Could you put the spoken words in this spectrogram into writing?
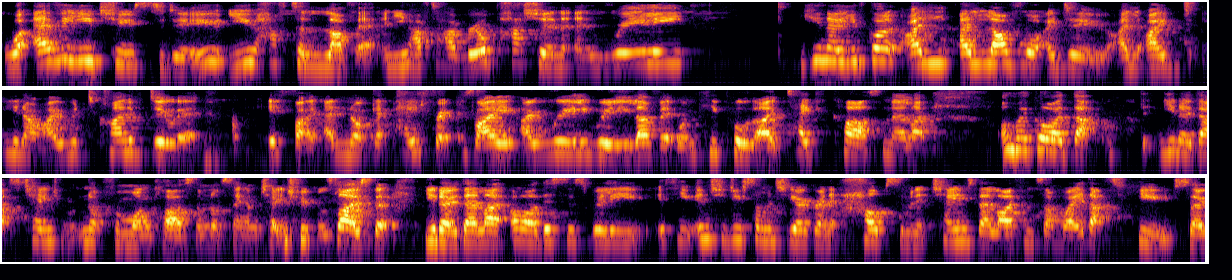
whatever you choose to do, you have to love it and you have to have real passion and really you know you've got i i love what i do. I i you know i would kind of do it if i and not get paid for it because i i really really love it when people like take a class and they're like oh my god that you know that's changed not from one class i'm not saying i'm changing people's lives but you know they're like oh this is really if you introduce someone to yoga and it helps them and it changed their life in some way that's huge. So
